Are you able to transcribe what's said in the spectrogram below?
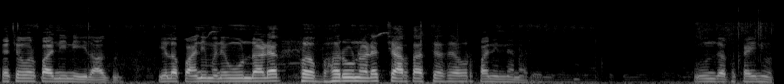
त्याच्यावर पाणी नाही हिला अजून. हिला पाणी म्हणे उन्हाळ्यात फ- भर उन्हाळ्यात चार तास त्याच्यावर पाणी नेणार होऊन जातं काही नाही होत.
